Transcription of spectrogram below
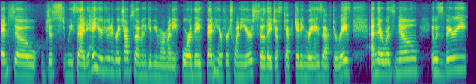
and so just we said hey you're doing a great job so i'm going to give you more money. Or they've been here for 20 years so they just kept getting raise after raise. And there was no it was very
